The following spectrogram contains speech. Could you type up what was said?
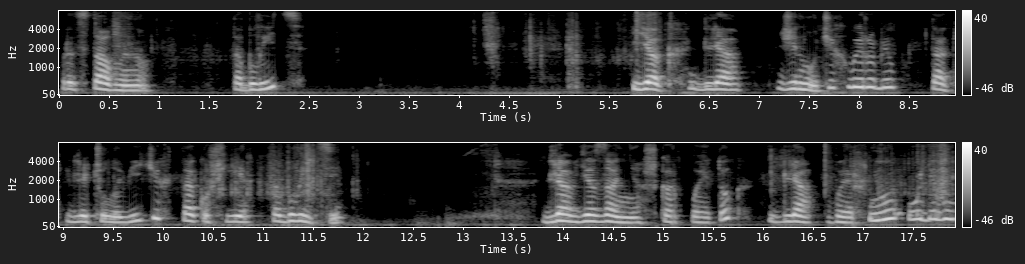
представлено таблиць, як для жіночих виробів, так і для чоловічих. Також є таблиці для в'язання шкарпеток, для верхнього одягу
